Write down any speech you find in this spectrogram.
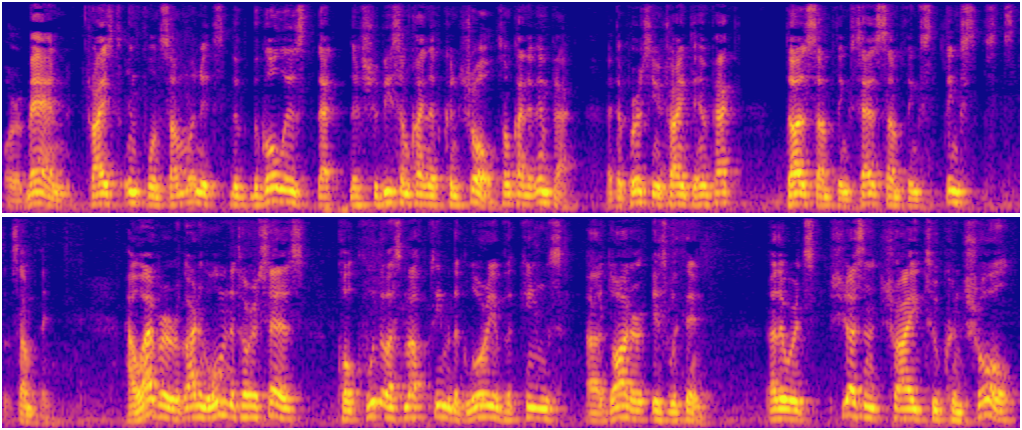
or a man tries to influence someone, it's the, the goal is that there should be some kind of control, some kind of impact. That the person you're trying to impact does something, says something, thinks something. However, regarding a woman, the Torah says, "Kol kvuda asmach the glory of the king's uh, daughter is within. In other words, she doesn't try to control,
